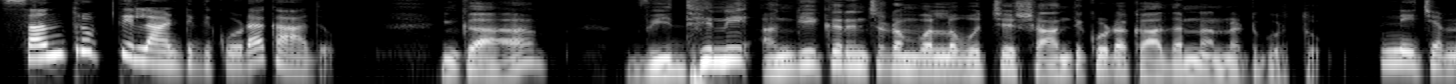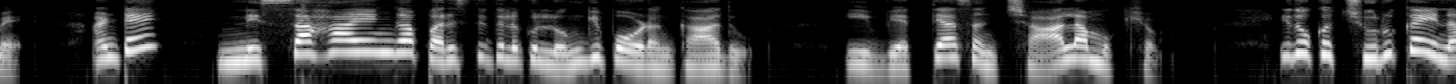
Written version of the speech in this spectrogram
సంతృప్తి లాంటిది కూడా కాదు. ఇంకా విధిని అంగీకరించడం వల్ల వచ్చే శాంతి కూడా కాదని అన్నట్టు గుర్తు. నిజమే. అంటే నిస్సహాయంగా పరిస్థితులకు లొంగిపోవడం కాదు. ఈ వ్యత్యాసం చాలా ముఖ్యం. ఇదొక చురుకైన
